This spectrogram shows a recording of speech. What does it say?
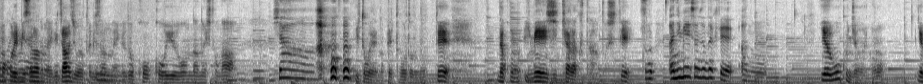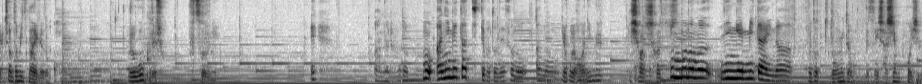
まあこれ見せらんないけどラジオだと見せらんないけど、こうこういう女の人がいやー。伊藤園のペットボトル持ってでこのイメージキャラクターとして。そのアニメーションじゃなくてあのいや動くんじゃないかな。いやちゃんと見てないけど。動くでしょ。普通に。あなるほど。もうアニメタッチってことね？そのあの。いやこれアニメ写写本物の人間みたいな。だってどう見ても別に写真っぽいじゃん。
